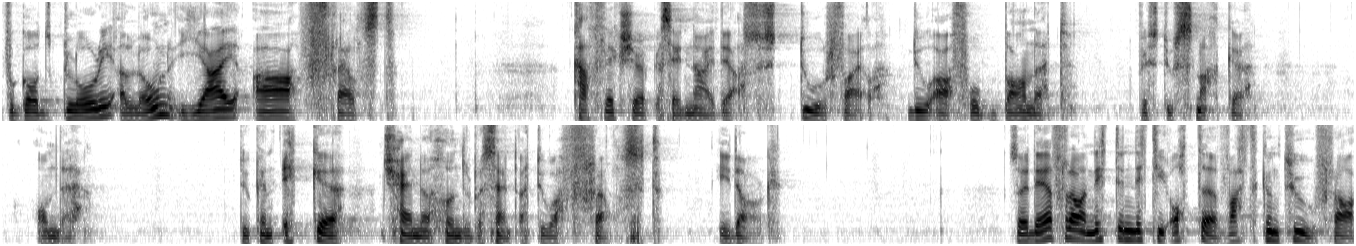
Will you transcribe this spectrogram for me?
for God's glory alone, jeg er frelst. Katolikkirken sier nei, det er stor feil. Du er forbannet hvis du snakker om det. Du kan ikke kjenne 100% at du er frelst i dag. Så det er fra 1998, Vatikan II fra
